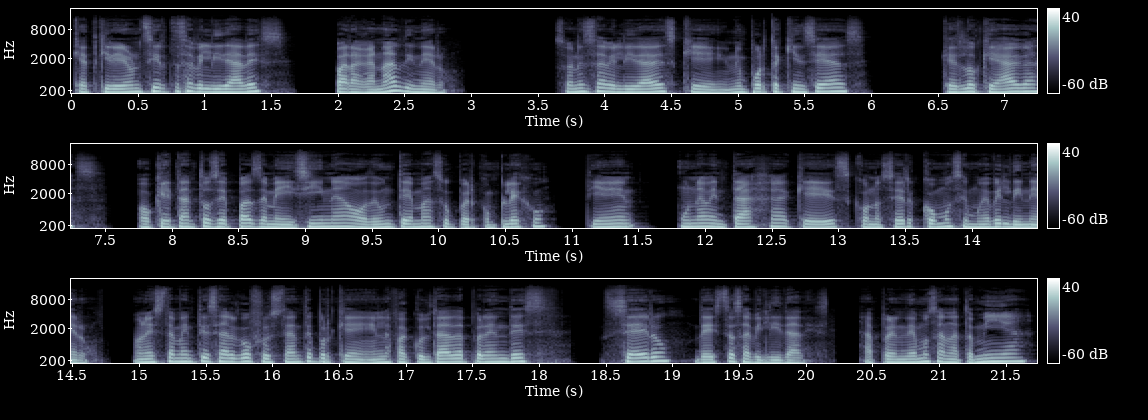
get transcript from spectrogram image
que adquirieron ciertas habilidades para ganar dinero. Son esas habilidades que no importa quién seas, qué es lo que hagas, o qué tanto sepas de medicina o de un tema súper complejo, tienen una ventaja que es conocer cómo se mueve el dinero. Honestamente es algo frustrante porque en la facultad aprendes cero de estas habilidades. Aprendemos anatomía,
